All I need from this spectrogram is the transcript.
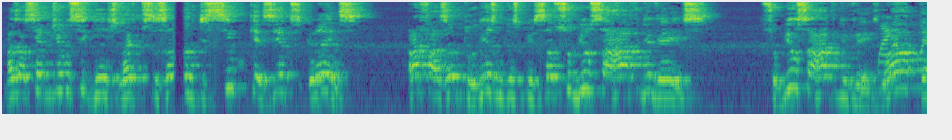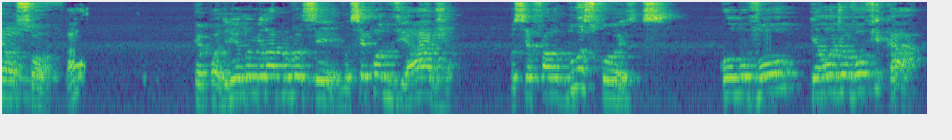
mas eu sempre digo o seguinte: nós precisamos de cinco quesitos grandes para fazer o turismo do Espírito Santo subir o sarrafo de vez. Subir o sarrafo de vez. Mas não é hotel só. Tá? Eu poderia nominar para você. Você, quando viaja, você fala duas coisas: como vou e aonde eu vou ficar.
